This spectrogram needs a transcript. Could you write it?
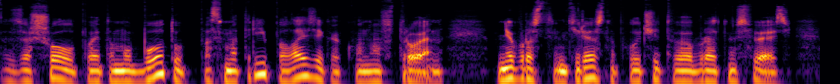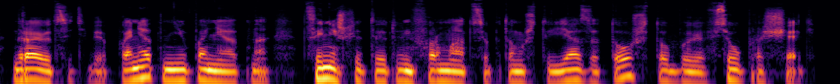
зашел по этому боту, посмотри, полази, как он устроен. Мне просто интересно получить твою обратную связь. Нравится тебе? Понятно, непонятно? Ценишь ли ты эту информацию? Потому что я за то, чтобы все упрощать.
